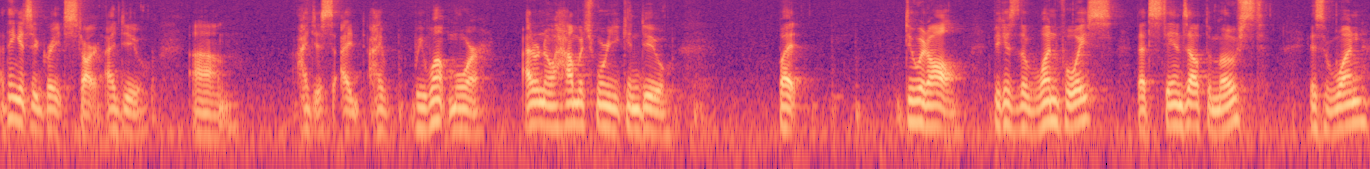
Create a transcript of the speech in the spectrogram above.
I think it's a great start. I do. Um, I just, I, I, we want more. I don't know how much more you can do, but do it all because the one voice that stands out the most is one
